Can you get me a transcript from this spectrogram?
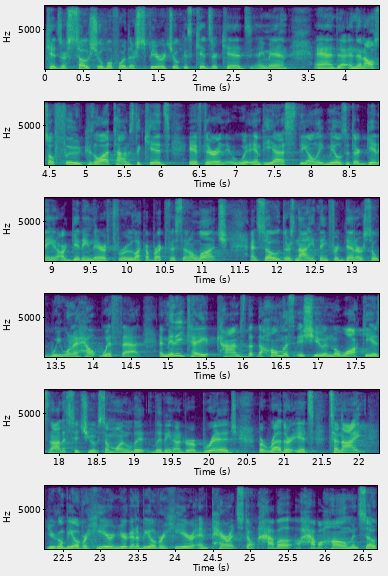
Kids are social before they're spiritual because kids are kids, amen. And, uh, and then also food, because a lot of times the kids, if they're in with MPS, the only meals that they're getting are getting there through like a breakfast and a lunch. And so there's not anything for dinner. So we want to help with that. And many t- times the, the homeless issue in Milwaukee is not a issue of someone li- living under a bridge, but rather it's tonight you're going to be over here and you're going to be over here, and parents don't have a, have a home. And so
